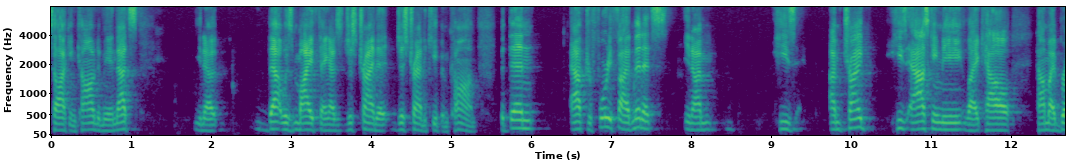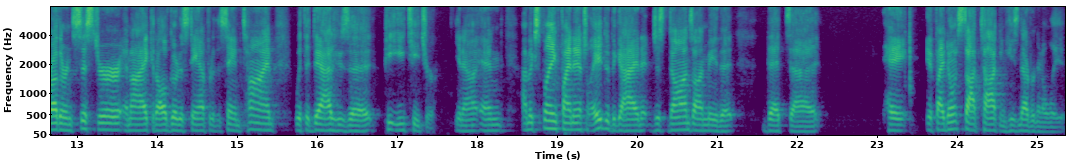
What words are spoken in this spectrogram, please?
talking calm to me. And that's, you know, that was my thing. I was just trying to just trying to keep him calm. But then after 45 minutes, you know, I'm he's I'm trying he's asking me like how how my brother and sister and I could all go to Stanford at the same time with a dad who's a PE teacher, you know, and I'm explaining financial aid to the guy and it just dawns on me that that uh, hey, if I don't stop talking, he's never going to leave.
